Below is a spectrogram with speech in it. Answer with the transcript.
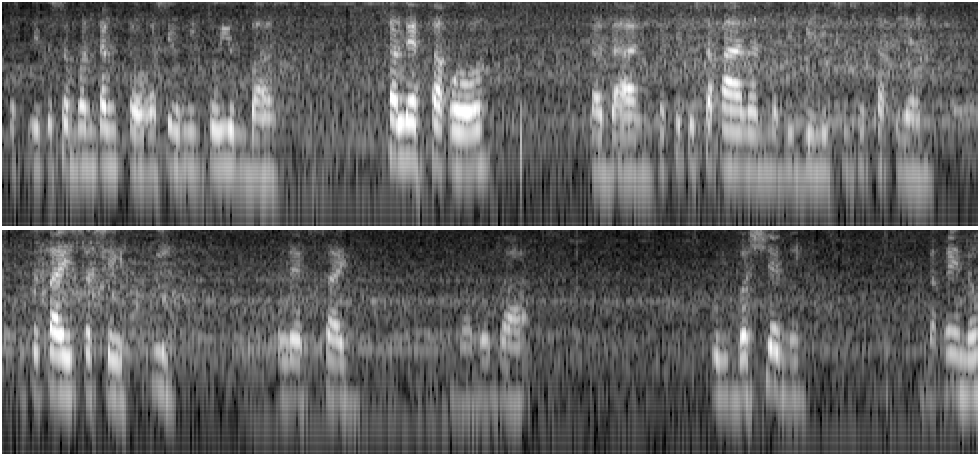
Tapos dito sa bandang to, kasi huminto yung bus, sa left ako, dadaan. Kasi kung sa kanan, mabibilis yung sasakyan. Dito tayo sa safety. Sa left side. Bababa. School bus yan eh. Laki no?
